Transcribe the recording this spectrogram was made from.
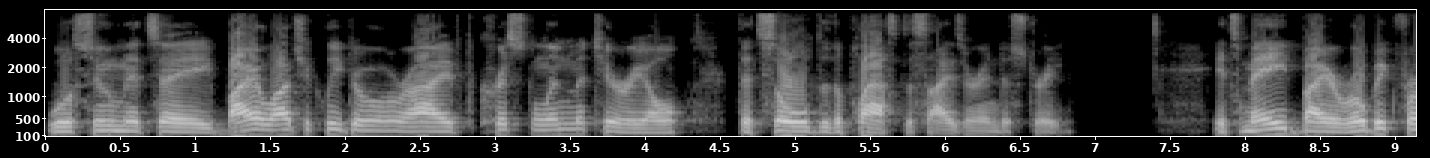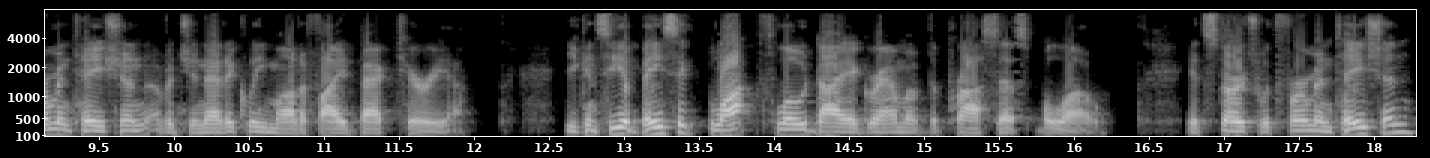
we'll assume it's a biologically derived crystalline material that's sold to the plasticizer industry. It's made by aerobic fermentation of a genetically modified bacteria. You can see a basic block flow diagram of the process below. It starts with fermentation,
